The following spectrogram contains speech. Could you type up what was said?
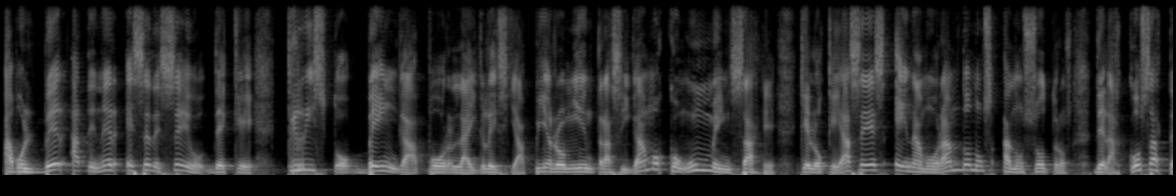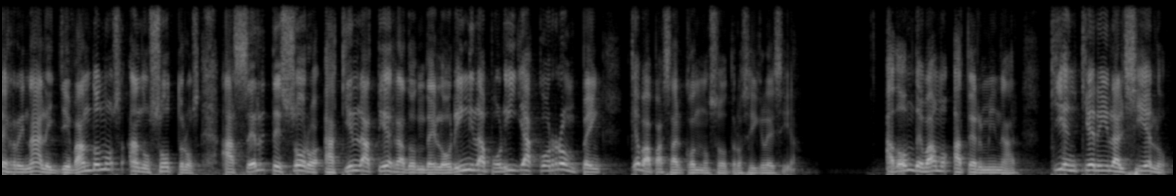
a volver a tener ese deseo de que Cristo venga por la iglesia. Pero mientras sigamos con un mensaje que lo que hace es enamorándonos a nosotros de las cosas terrenales, llevándonos a nosotros a hacer tesoros aquí en la tierra donde el orín y la polilla corrompen, ¿qué va a pasar con nosotros, iglesia? ¿A dónde vamos a terminar? ¿Quién quiere ir al cielo?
